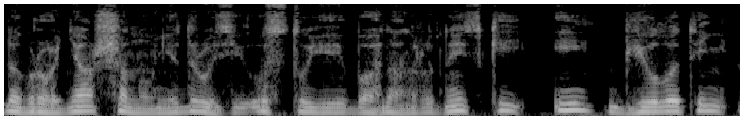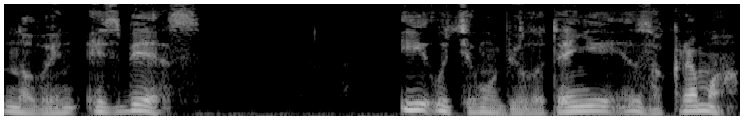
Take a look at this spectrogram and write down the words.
Доброго дня, шановні друзі! У студії Богдан Рудницький і бюлетень новин СБС. І у цьому бюлетені, зокрема,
